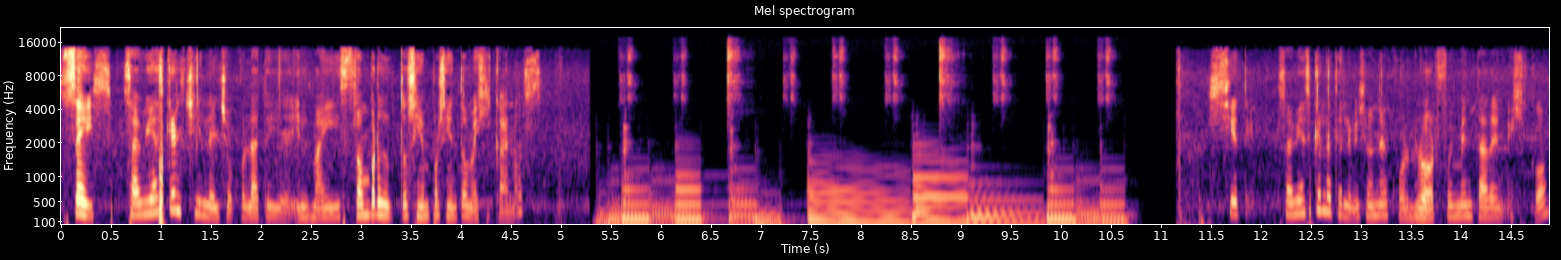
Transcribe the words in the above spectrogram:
6. ¿Sabías que el chile, el chocolate y el maíz son productos 100% mexicanos? ¿Sabías que la televisión a color fue inventada en México?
